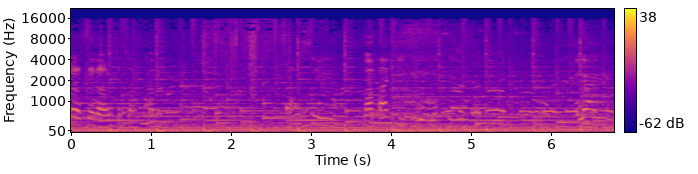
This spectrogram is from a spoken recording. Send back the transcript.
Pra ser a outra tá? Ah, sim. Papai que viu. Olha aí.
